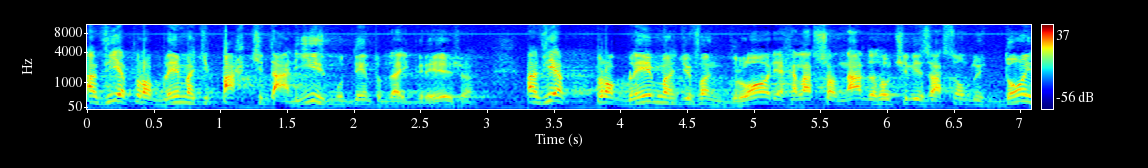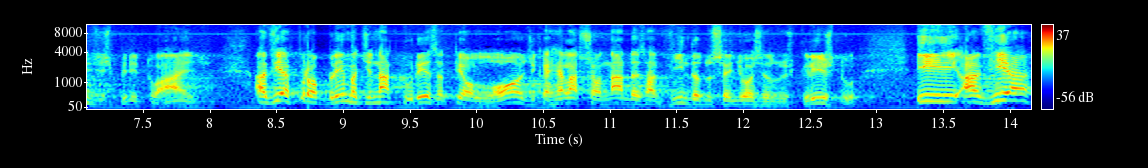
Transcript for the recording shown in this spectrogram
havia problemas de partidarismo dentro da igreja, havia problemas de vanglória relacionados à utilização dos dons espirituais, havia problemas de natureza teológica relacionados à vinda do Senhor Jesus Cristo, e havia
